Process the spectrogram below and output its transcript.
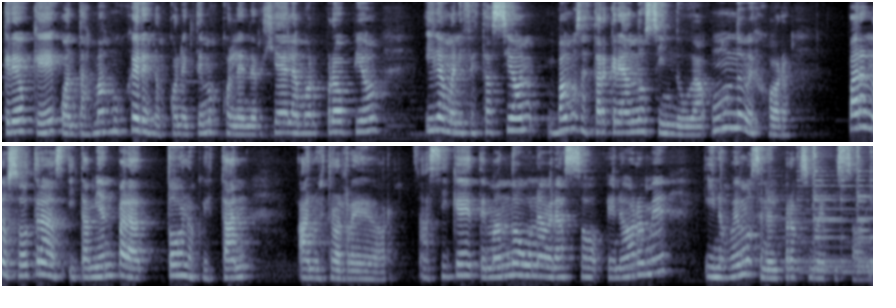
Creo que cuantas más mujeres nos conectemos con la energía del amor propio y la manifestación, vamos a estar creando sin duda un mundo mejor para nosotras y también para todos los que están a nuestro alrededor. Así que te mando un abrazo enorme y nos vemos en el próximo episodio.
